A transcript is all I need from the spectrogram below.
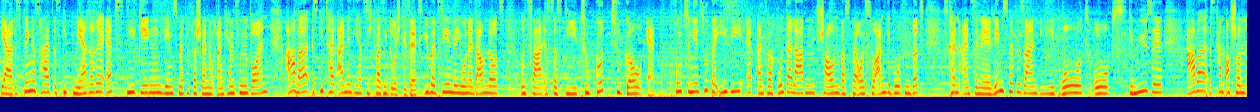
Ja, das Ding ist halt, es gibt mehrere Apps, die gegen Lebensmittelverschwendung ankämpfen wollen. Aber es gibt halt eine, die hat sich quasi durchgesetzt. Über 10 Millionen Downloads. Und zwar ist das die Too Good To Go App. Funktioniert super easy. App einfach runterladen, schauen, was bei euch so angeboten wird. Es können einzelne Lebensmittel sein, wie Brot, Obst, Gemüse. Aber es kann auch schon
